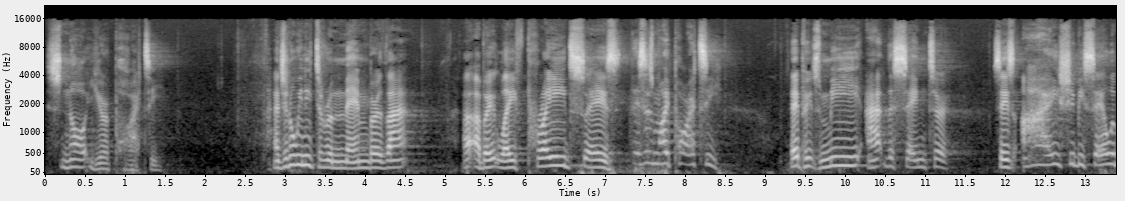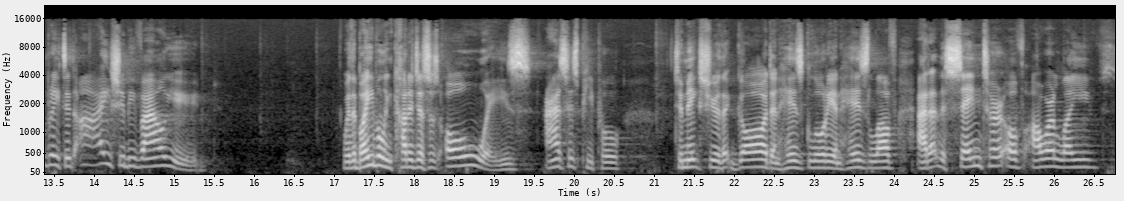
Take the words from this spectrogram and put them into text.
It's not your party. And do you know, we need to remember that about life. Pride says, This is my party. It puts me at the center, says, I should be celebrated, I should be valued. Where the Bible encourages us always, as His people, to make sure that God and His glory and His love are at the center of our lives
